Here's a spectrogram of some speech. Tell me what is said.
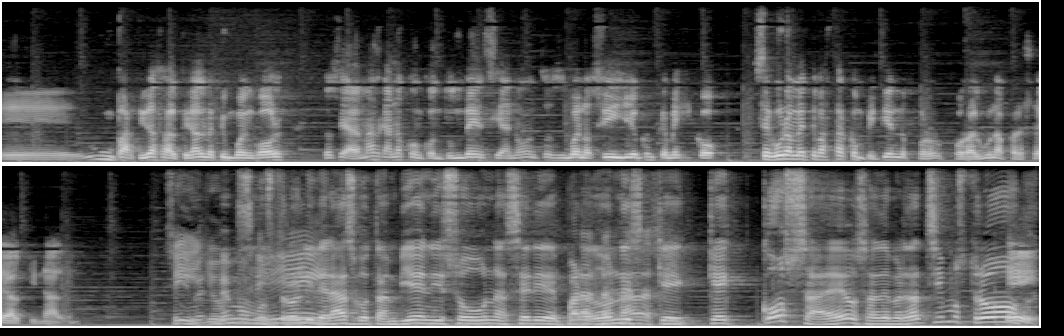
eh, un partidazo, al final metió un buen gol. Entonces, además ganó con contundencia, ¿no? Entonces, bueno, sí, yo creo que México seguramente va a estar compitiendo por, por alguna presea al final. Sí, yo- Memo sí. mostró liderazgo también, hizo una serie de paradones. que, sí. Qué cosa, ¿eh? O sea, de verdad sí mostró Sí,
